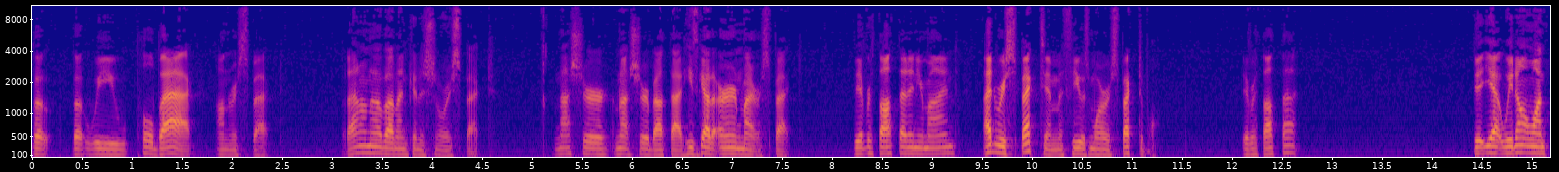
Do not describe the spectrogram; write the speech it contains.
but, but we pull back on respect. But I don't know about unconditional respect. I'm not sure. I'm not sure about that. He's got to earn my respect. Have you ever thought that in your mind? I'd respect him if he was more respectable. You ever thought that? But yet we don't want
